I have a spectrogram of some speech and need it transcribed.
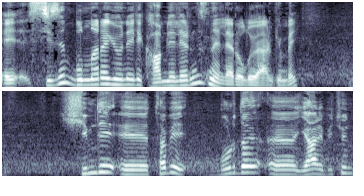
E, sizin bunlara yönelik hamleleriniz neler oluyor Ergün Bey? Şimdi e, tabii burada e, yani bütün e,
